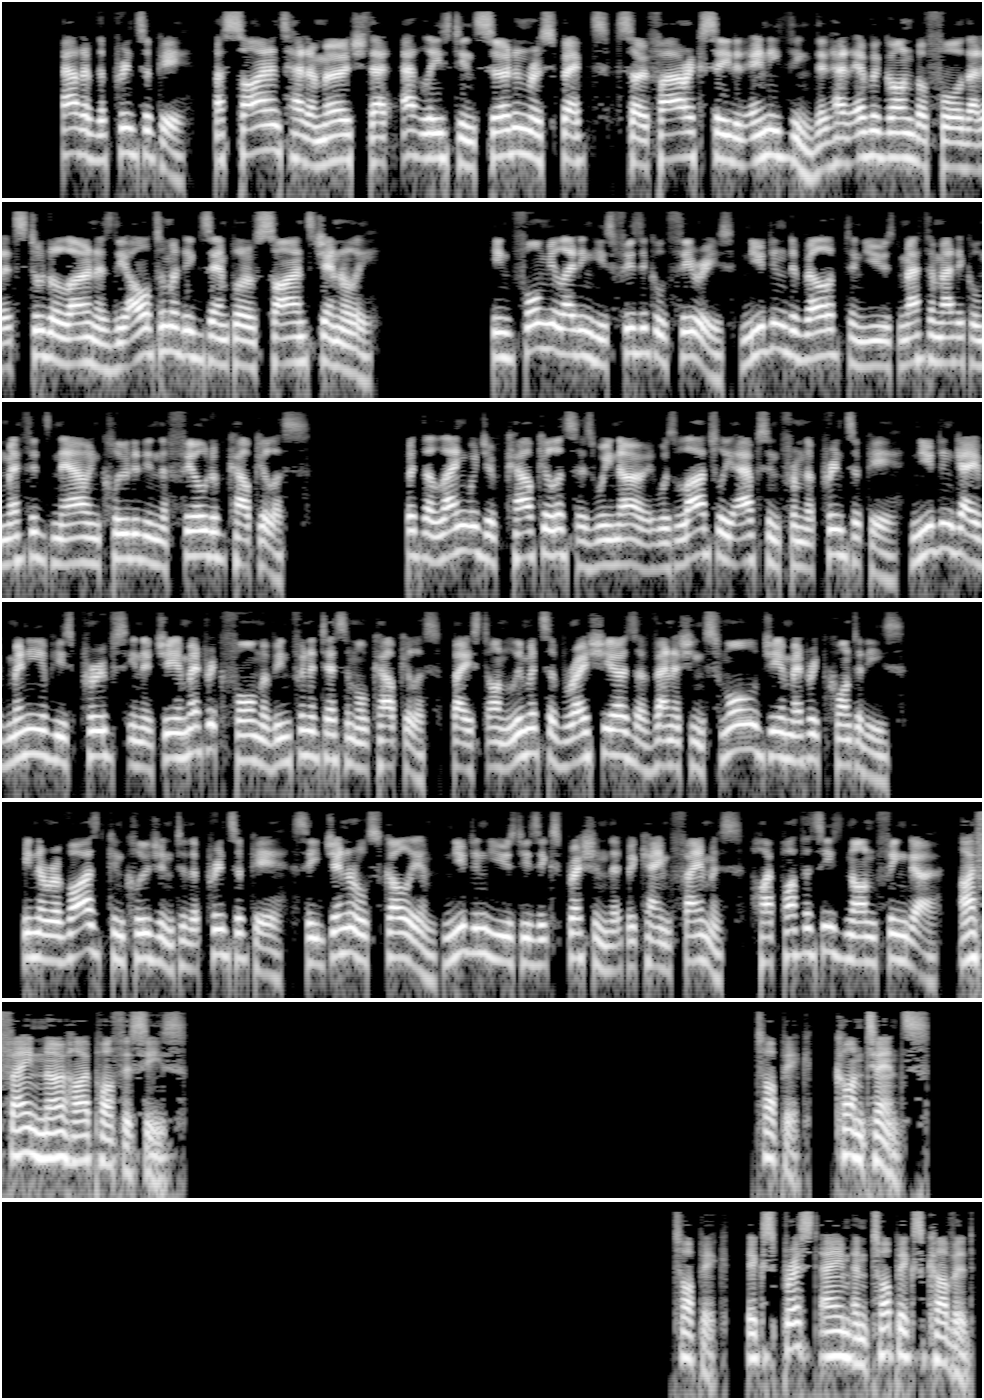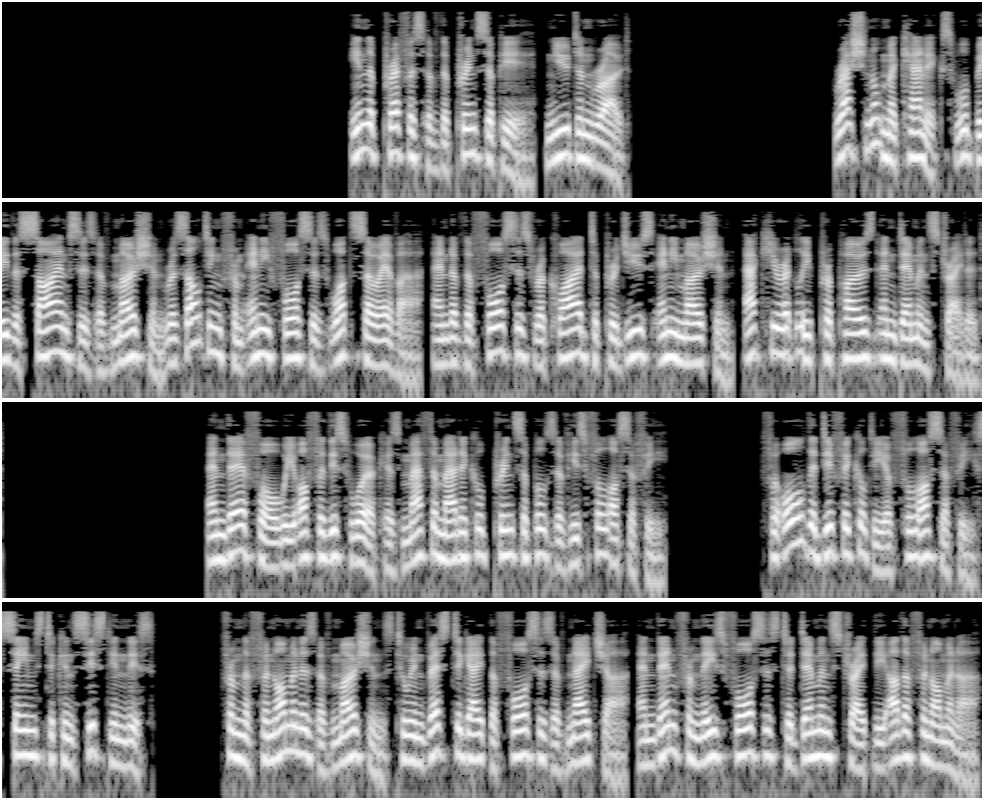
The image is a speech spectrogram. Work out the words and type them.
out of the Principia, a science had emerged that, at least in certain respects, so far exceeded anything that had ever gone before that it stood alone as the ultimate exemplar of science generally. In formulating his physical theories, Newton developed and used mathematical methods now included in the field of calculus. But the language of calculus as we know it was largely absent from the Principia. Newton gave many of his proofs in a geometric form of infinitesimal calculus, based on limits of ratios of vanishing small geometric quantities. In a revised conclusion to the Principia, see General Scholium, Newton used his expression that became famous, hypotheses non fingo, I feign no hypotheses. Topic: Contents. Topic: Expressed aim and topics covered. In the preface of the Principia, Newton wrote, Rational mechanics will be the sciences of motion resulting from any forces whatsoever, and of the forces required to produce any motion, accurately proposed and demonstrated. And therefore we offer this work as mathematical principles of his philosophy. For all the difficulty of philosophy seems to consist in this, from the phenomena of motions to investigate the forces of nature, and then from these forces to demonstrate the other phenomena.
